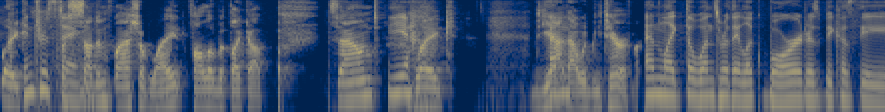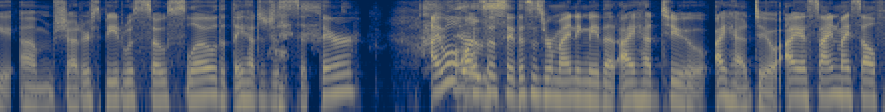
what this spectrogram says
Like interesting. a sudden flash of light followed with like a sound. yeah. Like, yeah, And- that would be terrifying. And like the ones where they look bored is because the um, shutter speed was so slow that they had to just sit there. I will also say this is reminding me that I had to I had to I assigned myself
